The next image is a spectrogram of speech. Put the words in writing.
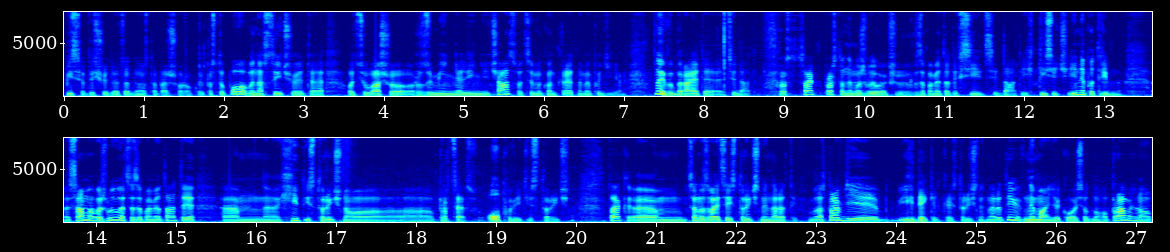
після 1991 року. І поступово ви насичуєте оцю вашу розуміння лінії часу цими конкретними подіями. Ну і вибираєте ці дати. Просто так просто неможливо, якщо запам'ятати всі ці дати, їх тисячі, і не потрібно. Саме важливе це запам'ятати ем, хід історичного е, процесу, оповідь історична. Так, ем, це називається історичний наратив. Насправді їх декілька історичних наративів, немає якогось одного правильного.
